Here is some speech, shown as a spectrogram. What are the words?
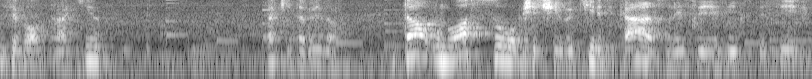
E você voltar aqui, ó. Tá aqui, tá vendo? Então, o nosso objetivo aqui nesse caso, nesse exemplo específico,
